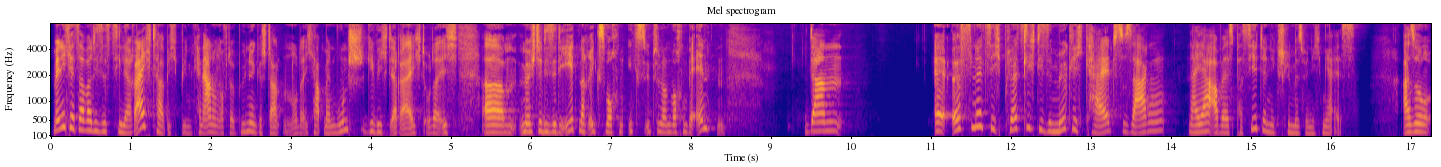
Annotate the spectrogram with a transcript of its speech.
Wenn ich jetzt aber dieses Ziel erreicht habe, ich bin, keine Ahnung, auf der Bühne gestanden oder ich habe mein Wunschgewicht erreicht oder ich ähm, möchte diese Diät nach x Wochen, xy Wochen beenden, dann eröffnet sich plötzlich diese Möglichkeit zu sagen, naja, aber es passiert ja nichts Schlimmes, wenn ich mehr esse. Also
